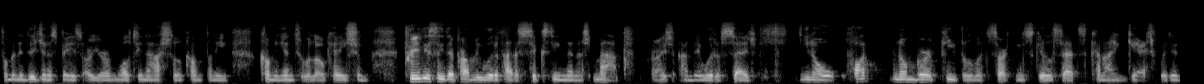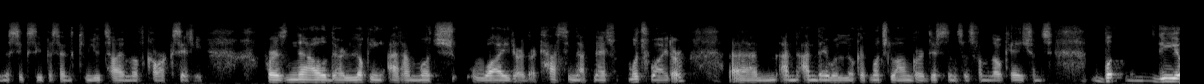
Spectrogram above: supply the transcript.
from an indigenous base or you're a multinational company coming into a location. Previously, they probably would have had a 16 minute map, right? And they would have said, you know, what number of people with certain skill sets can I get within the 60% commute time of Cork City? Whereas now they're looking at a much wider, they're casting that net much wider, um, and, and they will look at much longer distances from locations. But the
